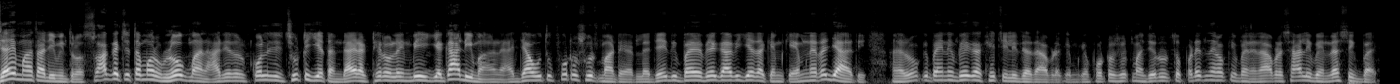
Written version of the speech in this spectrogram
જય માતાજી મિત્રો, સ્વાગત છે તમારું વ્લોગમાં. આજે તો કોલેજ છૂટી ગયા હતા ડાયરેક્ટ ઠેરો લઈને બેસી ગયા ગાડીમાં. અને જાઉં હતું ફોટોશૂટ માટે, એટલે જયદીપભાઈ ભેગા આવી ગયા હતા, કેમ કે એમને રજા હતી. અને રોકીભાઈને ભેગા ખેંચી લીધા હતા આપણે, કેમ કે ફોટોશૂટમાં જરૂર તો પડે જ ને રોકીભાઈને. અને આપણે શાલીભાઈ રસિકભાઈ.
